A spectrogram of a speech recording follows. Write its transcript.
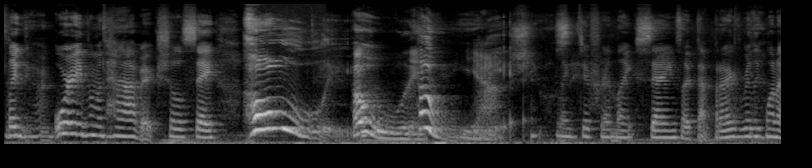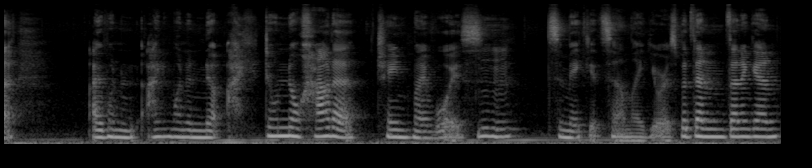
Like, Yeah. or even with Havoc, she'll say, Holy! Holy. Holy! Yeah. Like different, like, sayings like that. But I really want to, I want to, I want to know, I don't know how to change my voice Mhm. to make it sound like yours. But then, then again,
